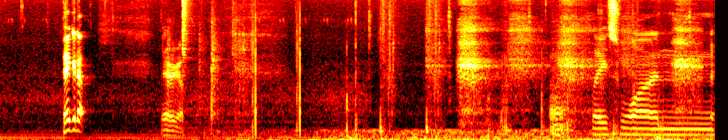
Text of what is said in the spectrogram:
Pick it up. There we go. Place one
